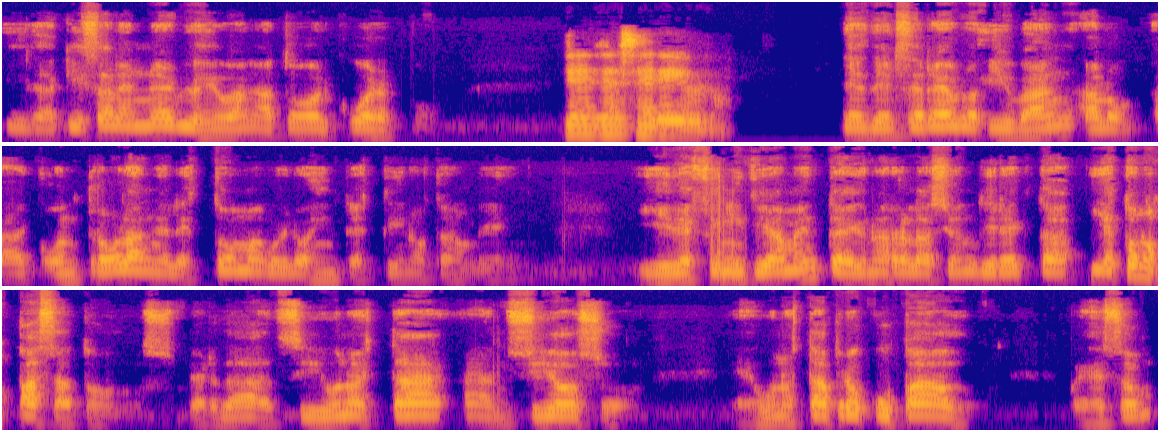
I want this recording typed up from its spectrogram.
y de aquí salen nervios y van a todo el cuerpo. Desde el cerebro. Desde el cerebro y van a lo controlan el estómago y los intestinos también. Y definitivamente hay una relación directa, y esto nos pasa a todos, ¿verdad? Si uno está ansioso, eh, uno está preocupado, pues eso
